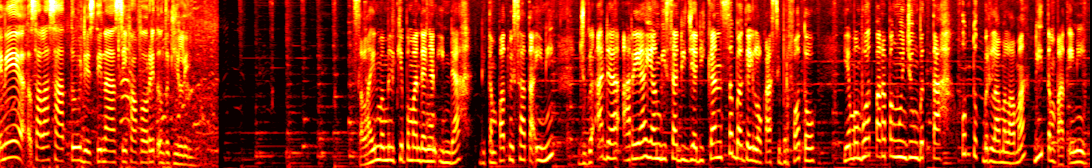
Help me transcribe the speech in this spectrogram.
ini salah satu destinasi favorit untuk healing. Selain memiliki pemandangan indah, di tempat wisata ini juga ada area yang bisa dijadikan sebagai lokasi berfoto yang membuat para pengunjung betah untuk berlama-lama di tempat ini.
